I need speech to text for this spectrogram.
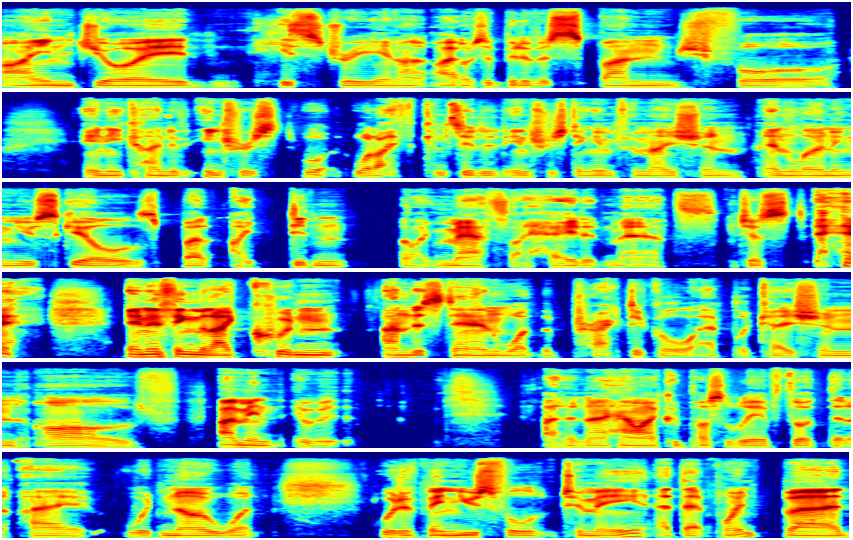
I enjoyed history and I, I, was a bit of a sponge for any kind of interest, what, what I considered interesting information and learning new skills, but I didn't like maths. I hated maths. Just anything that I couldn't understand what the practical application of, I mean, it was, I don't know how I could possibly have thought that I would know what would have been useful to me at that point, but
